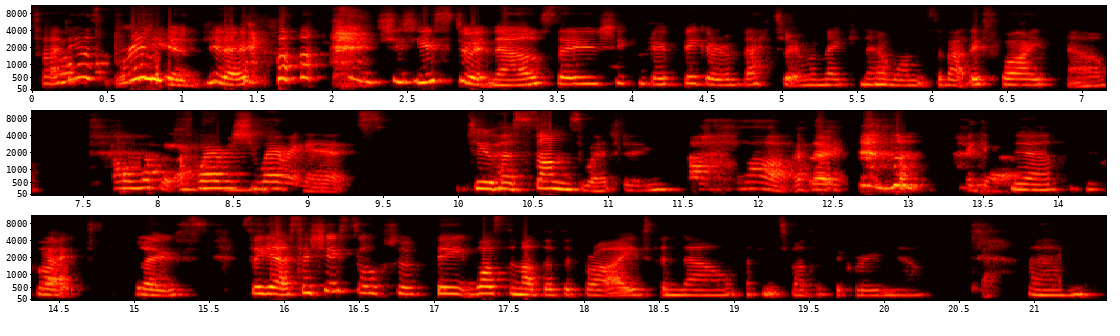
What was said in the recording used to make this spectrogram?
So i think that's brilliant you know. She's used to it now so she can go bigger and better and we're making her one that's about this wide now. Oh lovely and where is she wearing it? To her son's wedding. Aha, okay. yeah, quite. Close. So yeah, so she's sort of the was the mother of the bride, and now I think it's mother of the groom now. Um,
